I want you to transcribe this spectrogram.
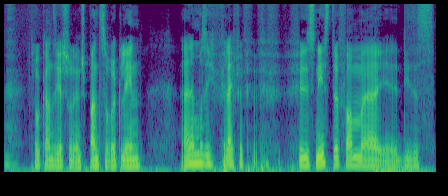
Flo kann sich jetzt schon entspannt zurücklehnen. Ja, dann muss ich vielleicht für, für, für- für das nächste vom äh, dieses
